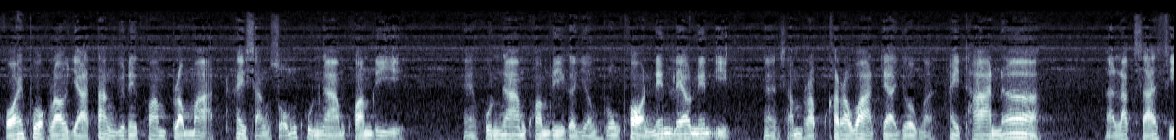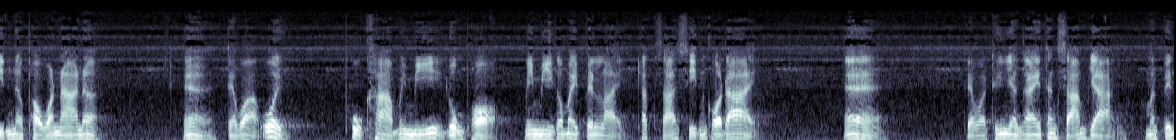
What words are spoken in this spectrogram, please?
ขอให้พวกเราอย่าตั้งอยู่ในความประมาท ให้สั่งสมคุณงามความดี คุณงามความดีกับอย่างหลวงพ่อเน้นแล้วเน้นอีกสำหรับฆรวาสญาโยมให้ทานเนอะรักษาศีลเนอะภาวนาเนอะ แต่ว่า โอ้ย ผู้ฆ่าไม่มีหลวงพ่อไม่มีก็ไม่เป็นไร รักษาศีลก็ได้แต่ว่าถึงยังไงทั้งสามอย่าง มันเป็น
